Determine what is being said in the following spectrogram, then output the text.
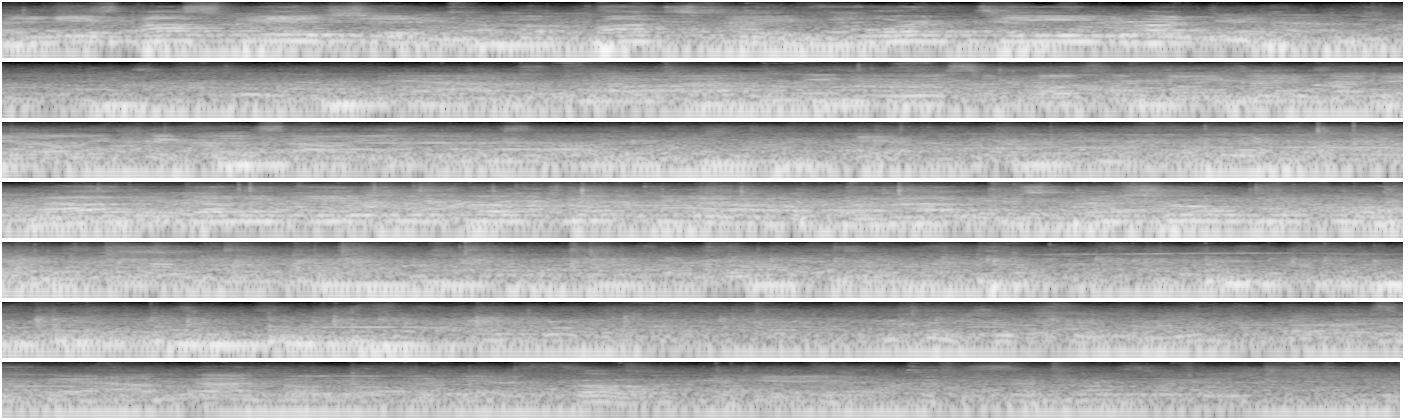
and a population of approximately 1,400. Yeah, I we were supposed to be there, but they only picked us out yeah. Now the delegation from Tokelau will have a special Oh, that's okay. I'm not going to there. Oh. Yeah, yeah.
